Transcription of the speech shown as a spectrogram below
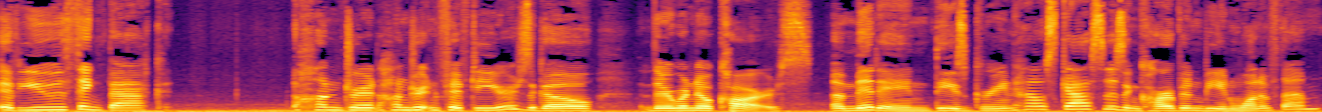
if you think back 100, 150 years ago, there were no cars emitting these greenhouse gases and carbon being one of them.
